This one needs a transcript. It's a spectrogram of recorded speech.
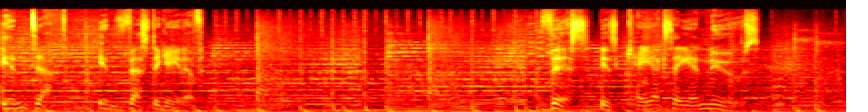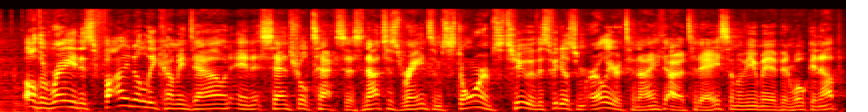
In depth, investigative. This is KXAN News. Oh, the rain is finally coming down in central Texas. Not just rain, some storms too. This video is from earlier tonight, uh, today. Some of you may have been woken up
